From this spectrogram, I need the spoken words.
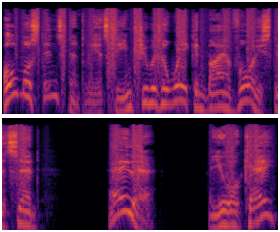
Almost instantly, it seemed, she was awakened by a voice that said, Hey there, are you okay?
